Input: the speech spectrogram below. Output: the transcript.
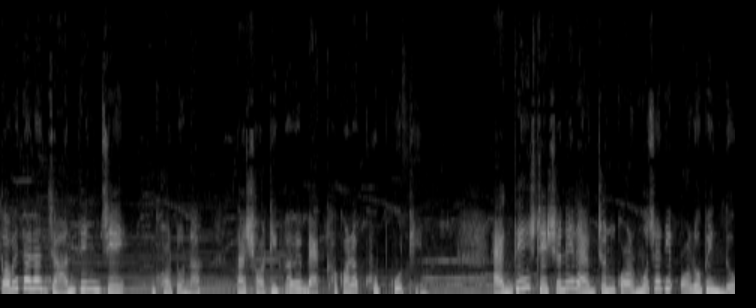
তবে তারা জানতেন যে ঘটনা তা সঠিকভাবে ব্যাখ্যা করা খুব কঠিন। একদিন স্টেশনের একজন কর্মচারী অরবিন্দ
